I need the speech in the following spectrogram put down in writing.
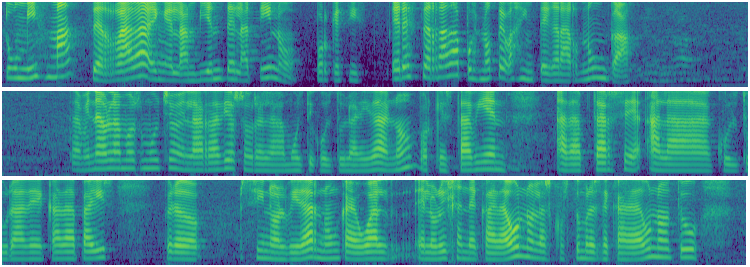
tú misma cerrada en el ambiente latino, porque si eres cerrada, pues no te vas a integrar nunca. También hablamos mucho en la radio sobre la multiculturalidad, ¿no? Porque está bien adaptarse a la cultura de cada país, pero sin olvidar nunca igual el origen de cada uno, las costumbres de cada uno. ¿Tú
